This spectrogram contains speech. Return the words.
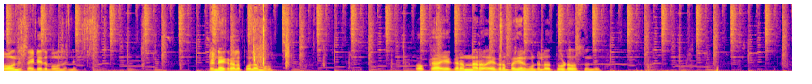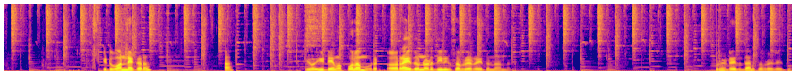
బాగుంది. సైట్ అయితే బాగుందండి. రెండు ఎకరాల పొలము. ఒక్క ఎకరంన్నర ఎకరం పదిహేను గుంటలో తోట వస్తుంది. ఇటు వన్ ఎకర్ ఇటేమో పొలము. రైతు ఉన్నాడు దీనికి సపరేట్ రైతు ఉన్నాడు అన్నట్టు సపరేట్ రైతు దానికి సపరేట్ రైతు.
